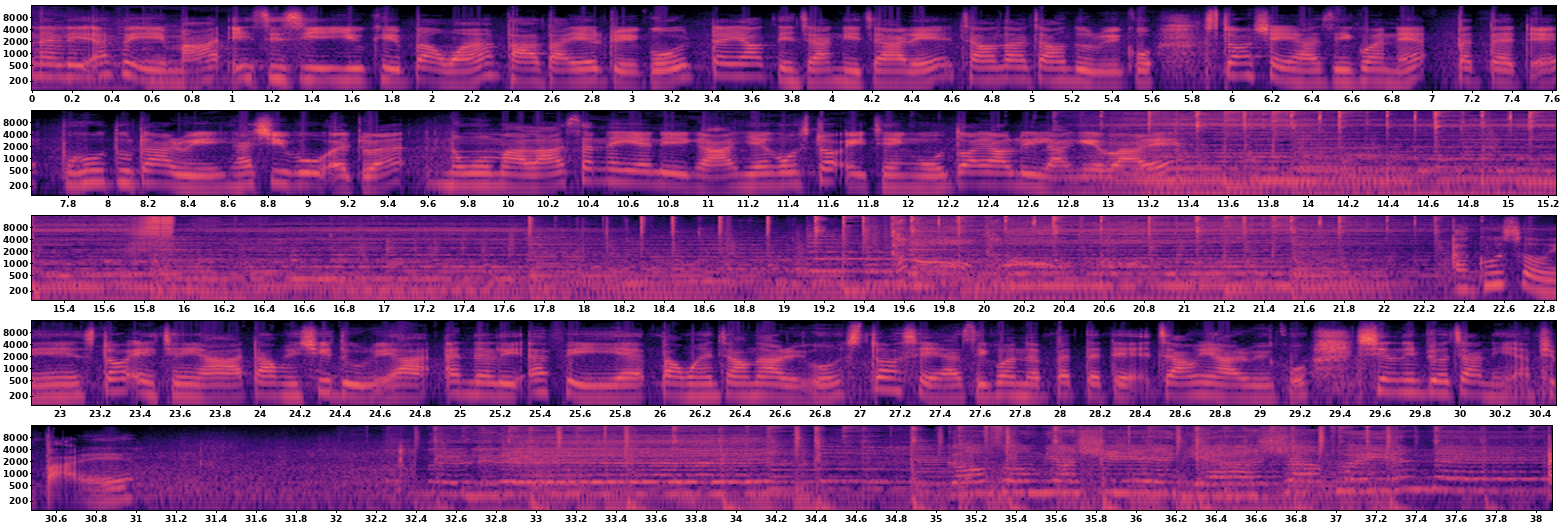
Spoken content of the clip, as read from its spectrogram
NLFA မှာ ACCA UK ပတ်ဝန်းဘာသာရပ်တွေကိုတက်ရောက်သင်ကြားနေကြတဲ့ကျောင်းသားကျောင်းသူတွေကို stock share ဈေးကွက်နဲ့ပတ်သက်တဲ့ဗဟုသုတတွေရရှိဖို့အတွက်နိုဝင်ဘာလ12ရက်နေ့ကရန်ကုန် stock exchange ကိုတွားရောက်လေ့လာခဲ့ပါတယ်။ အခုဆိုရင် stock exchange ကတာဝန်ရှိသူတွေက NLFA ရဲ့ပတ်ဝန်းကျောင်းသားတွေကို stock share ဈေးကွက်နဲ့ပတ်သက်တဲ့အကြောင်းအရာတွေကိုရှင်းလင်းပြောကြားနေရဖြစ်ပါတယ်။ကောင်းဆုံးများရှိရဲ့ညာရှာဖွေရနေ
